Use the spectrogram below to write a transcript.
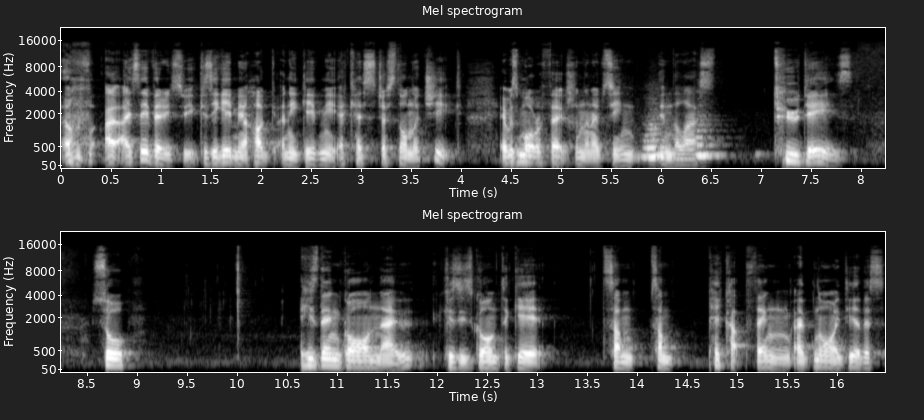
Oh, I, I say very sweet because he gave me a hug and he gave me a kiss just on the cheek. It was more affection than I've seen in the last two days. So he's then gone now because he's gone to get some some pickup thing. I've no idea this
